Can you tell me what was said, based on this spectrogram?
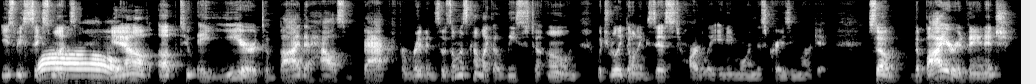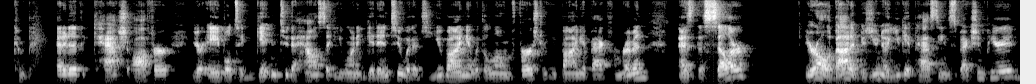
used to be six Whoa. months. You now have up to a year to buy the house back from Ribbon. So it's almost kind of like a lease to own, which really don't exist hardly anymore in this crazy market. So the buyer advantage, competitive cash offer, you're able to get into the house that you want to get into, whether it's you buying it with the loan first or you buying it back from Ribbon. As the seller, you're all about it because you know you get past the inspection period.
